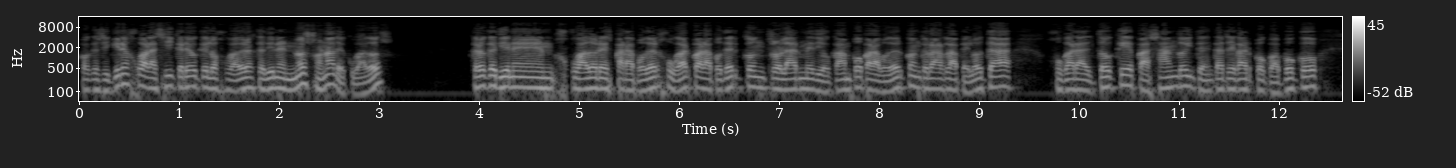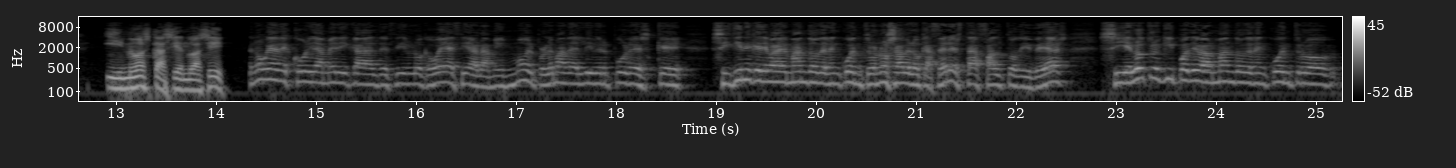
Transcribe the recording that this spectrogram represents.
porque si quieren jugar así, creo que los jugadores que tienen no son adecuados. Creo que tienen jugadores para poder jugar, para poder controlar medio campo, para poder controlar la pelota, jugar al toque, pasando, intentar llegar poco a poco, y no está siendo así. No voy a descubrir América al decir lo que voy a decir ahora mismo. El problema del Liverpool es que si tiene que llevar el mando del encuentro no sabe lo que hacer, está falto de ideas. Si el otro equipo lleva el mando del encuentro,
